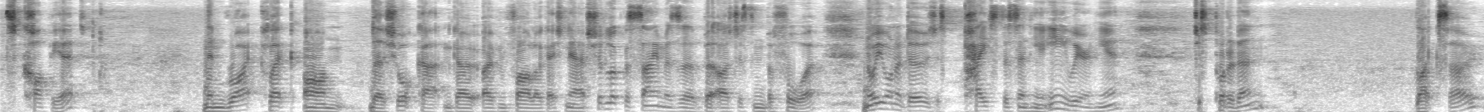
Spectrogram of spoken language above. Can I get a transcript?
Just copy it then right click on the shortcut and go open file location. Now it should look the same as the bit I was just in before. And all you want to do is just paste this in here, anywhere in here. Just put it in, like so.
